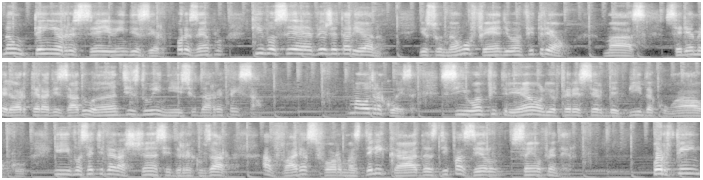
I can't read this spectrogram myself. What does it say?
não tenha receio em dizer, por exemplo, que você é vegetariano. Isso não ofende o anfitrião, mas seria melhor ter avisado antes do início da refeição. Uma outra coisa, se o anfitrião lhe oferecer bebida com álcool e você tiver a chance de recusar, há várias formas delicadas de fazê-lo sem ofender. Por fim,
